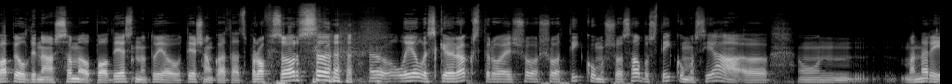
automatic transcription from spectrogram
papildināšu, Samuēl, paldies. Nu, tu jau tiešām kā tāds profesors lieliski raksturoji šo, šo tikumu, šos abus tikumus. Jā, man arī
